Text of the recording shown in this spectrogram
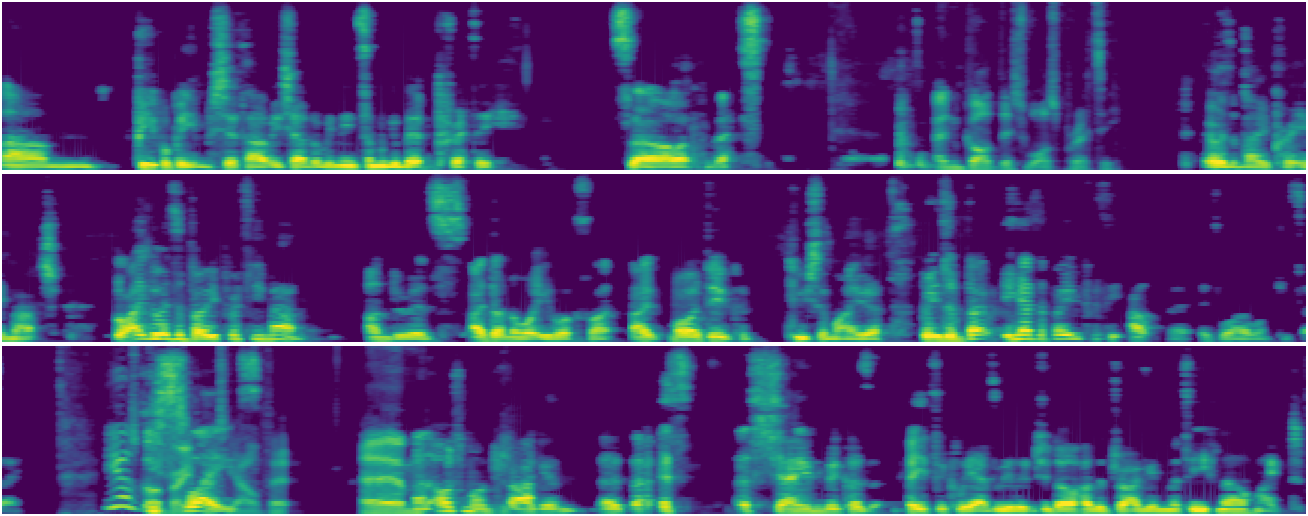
um, people beating shit out of each other. We need something a bit pretty, so I went for this. And God, this was pretty. It was a very pretty match. Liger is a very pretty man under his. I don't know what he looks like. I well, I do Kusha Liger, but he's a very, he has a very pretty outfit. Is what I want to say. He has got He a very pretty outfit. Um, And Ultimo Dragon. Uh, it's a shame because basically every luchador has a dragon motif now, like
